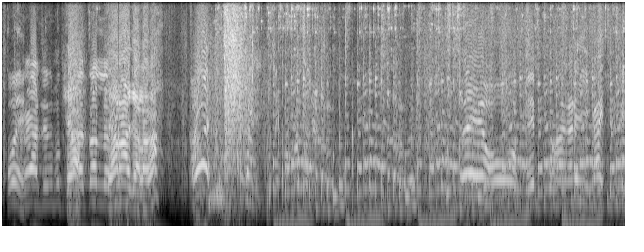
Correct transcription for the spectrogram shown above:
होय. राजाचं भूत ह्या चाललंय. ह्या राजाला का? ए, हो हे महागडे काय काय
